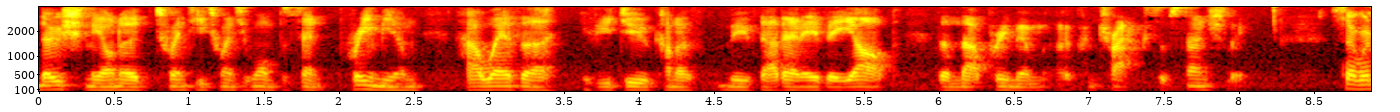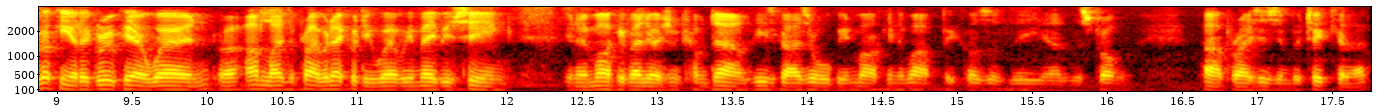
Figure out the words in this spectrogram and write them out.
notionally on a 20, 21% premium. However, if you do kind of move that NAV up, then that premium uh, contracts substantially. So we're looking at a group here where, uh, unlike the private equity, where we may be seeing, you know, market valuation come down, these guys have all been marking them up because of the uh, the strong power prices in particular.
